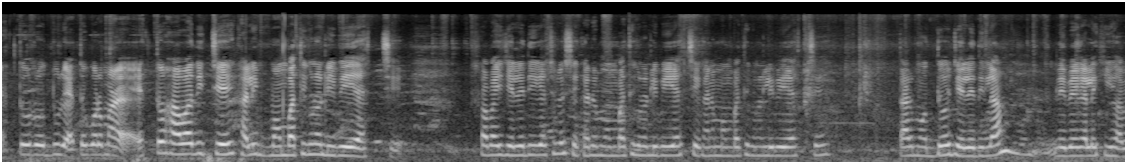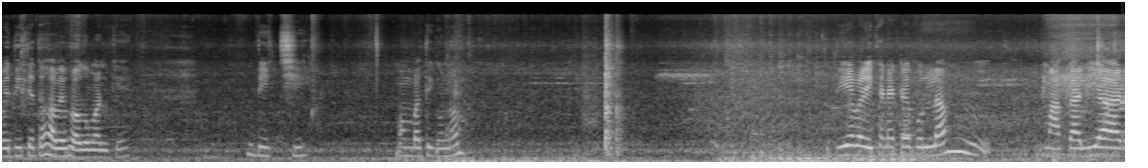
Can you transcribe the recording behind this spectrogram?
এত রোদ্দুর, এত গরম, আর এত হাওয়া দিচ্ছে, খালি মোমবাতিগুলো লিবেই যাচ্ছে। সবাই জেলে দিয়ে গেছিল, সেখানে মোমবাতিগুলো লিবেই যাচ্ছে, এখানে মোমবাতিগুলো লিবে যাচ্ছে। তার মধ্যেও জেলে দিলাম। লেবে গেলে কি হবে? দিতে তো হবে ভগবানকে। দিচ্ছি মোমবাতিগুলো। দিয়ে এবার এখানে একটা বললাম, মা কালী আর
